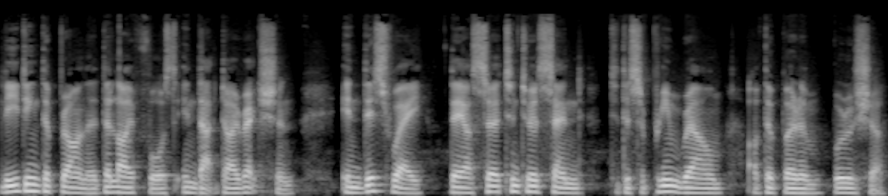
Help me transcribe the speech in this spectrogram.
leading the prana, the life force, in that direction. In this way, they are certain to ascend to the supreme realm of the Param Purusha.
